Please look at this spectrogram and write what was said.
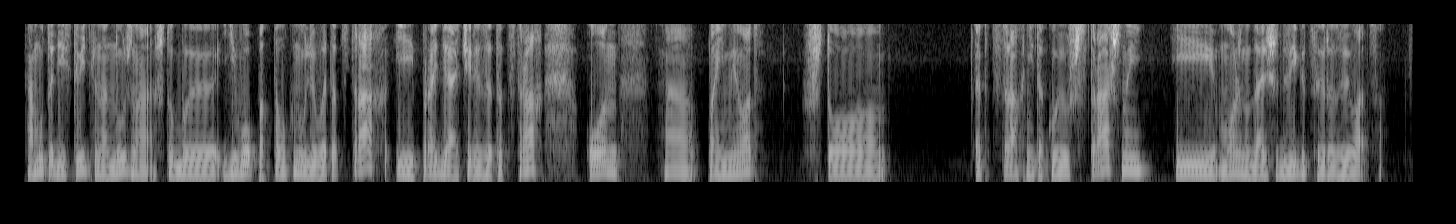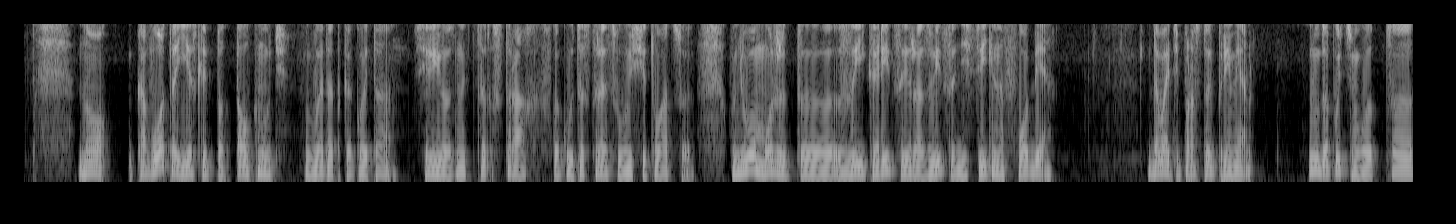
Кому-то действительно нужно, чтобы его подтолкнули в этот страх, и пройдя через этот страх, он э, поймет, что этот страх не такой уж страшный, и можно дальше двигаться и развиваться. Но кого-то, если подтолкнуть в этот какой-то серьезный страх, в какую-то стрессовую ситуацию, у него может э, заикариться и развиться действительно фобия. Давайте простой пример. Ну, допустим, вот э,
